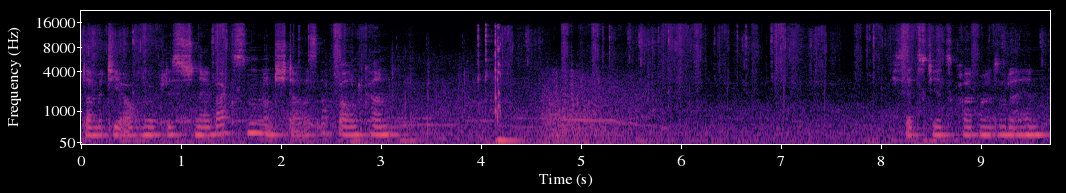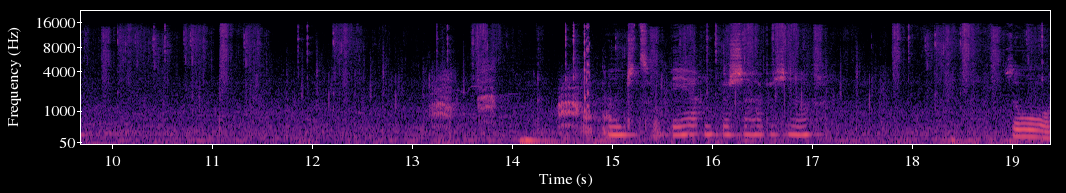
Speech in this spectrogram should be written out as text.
Damit die auch möglichst schnell wachsen und ich da was abbauen kann. Ich setze die jetzt gerade mal so dahin. Und zwei Beerenbüsche habe ich noch. So.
